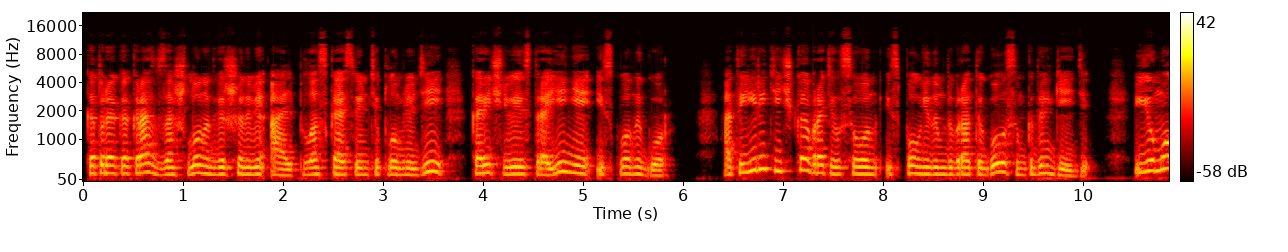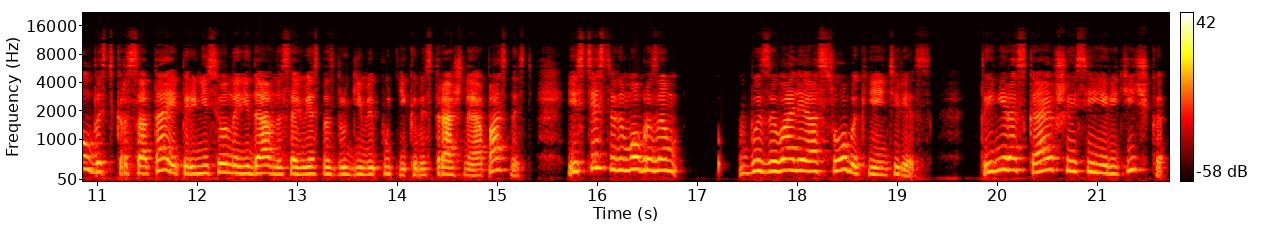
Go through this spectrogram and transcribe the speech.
которое как раз взошло над вершинами Альп, лаская своим теплом людей, коричневые строения и склоны гор. «А ты еретичка», — обратился он, исполненным доброты голосом к Адельгейде. Ее молодость, красота и перенесенная недавно совместно с другими путниками страшная опасность естественным образом вызывали особый к ней интерес. Ты не раскаявшаяся еретичка,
